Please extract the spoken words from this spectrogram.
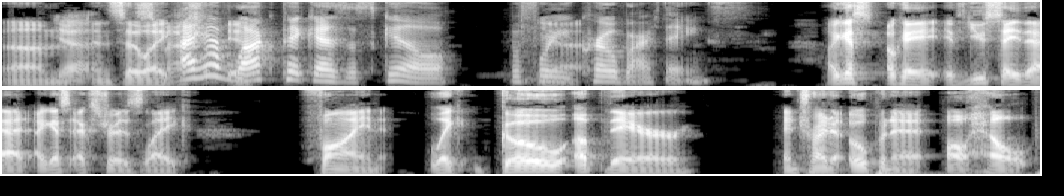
um Yeah, and so like smash I have it- lockpick as a skill before you crowbar things. I guess okay, if you say that, I guess extra is like fine. Like go up there and try to open it. I'll help.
